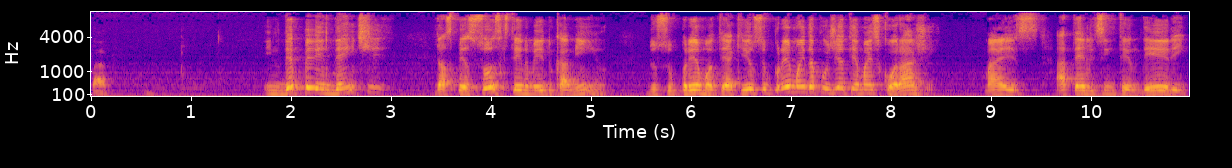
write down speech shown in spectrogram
Tá. Independente das pessoas que tem no meio do caminho, do Supremo até aqui, o Supremo ainda podia ter mais coragem, mas até eles entenderem,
